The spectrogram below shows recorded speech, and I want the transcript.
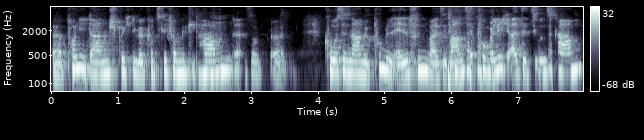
äh, Ponydamen spricht, die wir kürzlich vermittelt haben, also äh, Kosename Pummelelfen, weil sie waren sehr pummelig, als sie zu uns kamen.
